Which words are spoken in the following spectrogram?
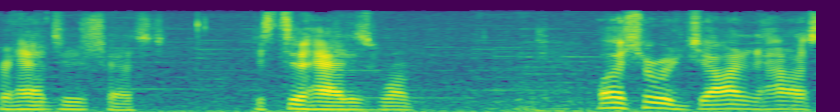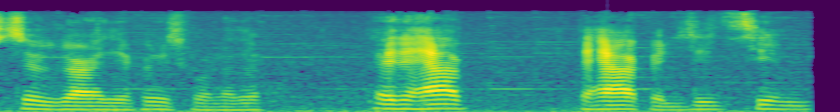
her hand to his chest. He still had his warmth. While sure John and Hannah still guarded their face for one another. If it, hap- it happened, it didn't seem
